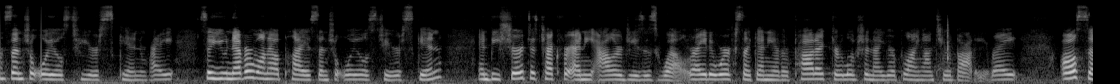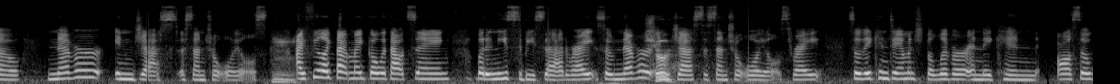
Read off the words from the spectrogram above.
essential oils to your skin, right? So you never want to apply essential oils to your skin and be sure to check for any allergies as well, right? It works like any other product or lotion that you're applying onto your body, right? Also, never ingest essential oils. Hmm. I feel like that might go without saying, but it needs to be said, right? So never Sure. ingest essential oils, right? So they can damage the liver and they can also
